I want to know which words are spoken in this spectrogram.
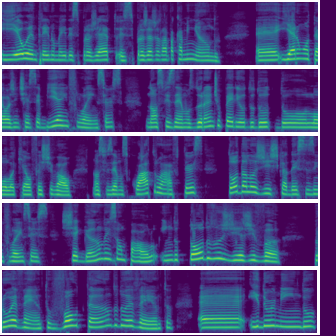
E eu entrei no meio desse projeto, esse projeto já estava caminhando. É, e era um hotel, a gente recebia influencers. Nós fizemos, durante o período do, do Lola, que é o festival, nós fizemos quatro afters, toda a logística desses influencers chegando em São Paulo, indo todos os dias de van para o evento, voltando do evento é, e dormindo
